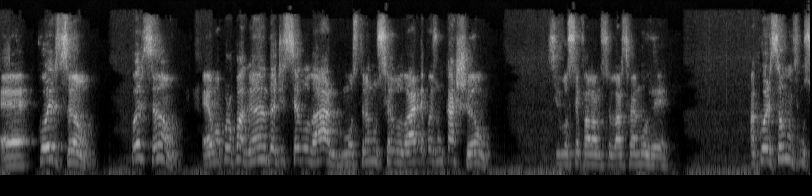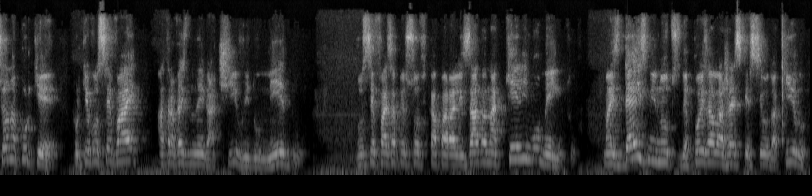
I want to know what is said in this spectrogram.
É, coerção, coerção é uma propaganda de celular mostrando um celular e depois um caixão. Se você falar no celular, você vai morrer. A coerção não funciona por quê? Porque você vai, através do negativo e do medo, você faz a pessoa ficar paralisada naquele momento. Mas 10 minutos depois ela já esqueceu daquilo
